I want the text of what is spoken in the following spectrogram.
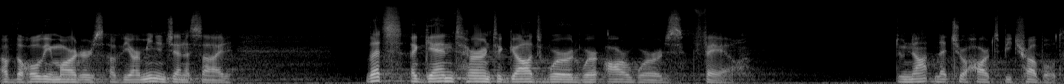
of the holy martyrs of the Armenian genocide, let's again turn to God's word where our words fail. Do not let your hearts be troubled,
